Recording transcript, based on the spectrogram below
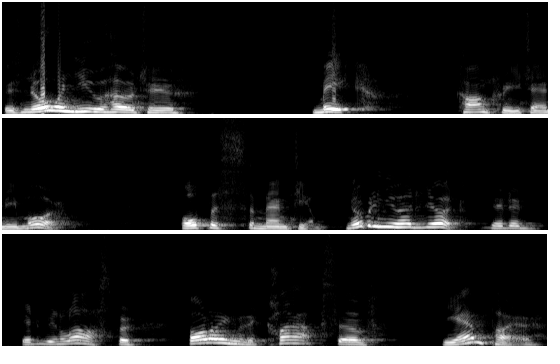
Because no one knew how to make concrete anymore. Opus cementium. Nobody knew how to do it. It had, it had been lost. But following the collapse of the empire,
